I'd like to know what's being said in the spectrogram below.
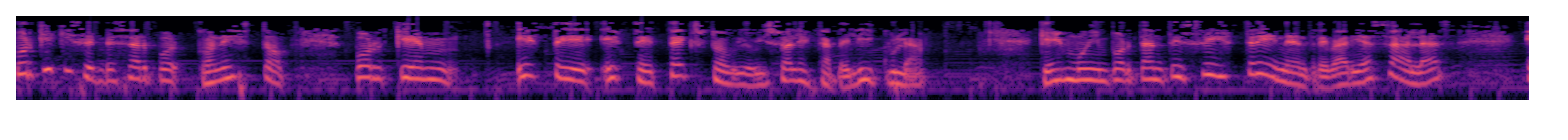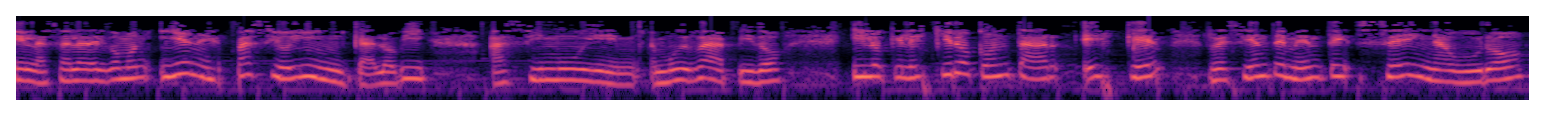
¿Por qué quise empezar con esto? Porque mm, este, este texto audiovisual, esta película, que es muy importante, se estrena entre varias salas, en la sala del Gomón y en Espacio Inca, lo vi así muy, muy rápido, y lo que les quiero contar es que recientemente se inauguró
